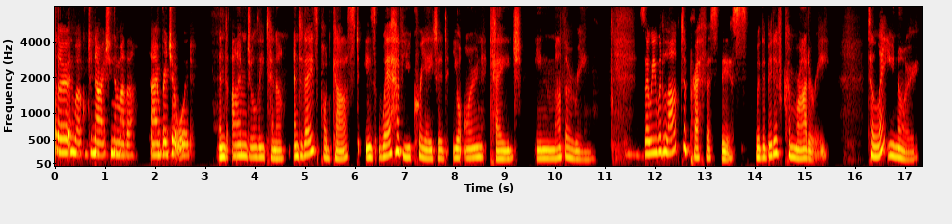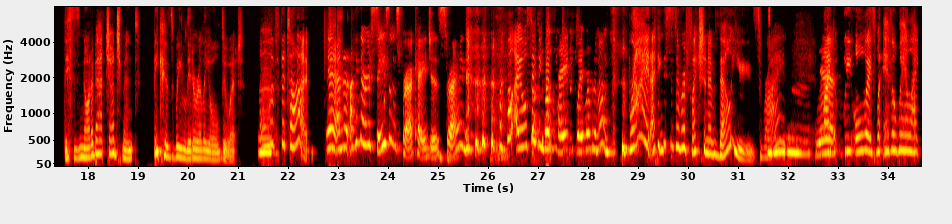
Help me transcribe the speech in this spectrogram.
Hello, and welcome to Nourishing the Mother. I'm Bridget Wood. And I'm Julie Tenner. And today's podcast is Where Have You Created Your Own Cage in Mothering? So, we would love to preface this with a bit of camaraderie to let you know this is not about judgment because we literally all do it all mm. of the time. Yeah, and I think there are seasons for our cages, right? well, I also think what cage flavor of the month, right? I think this is a reflection of values, right? Mm, yeah. Like we always, whatever we're like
